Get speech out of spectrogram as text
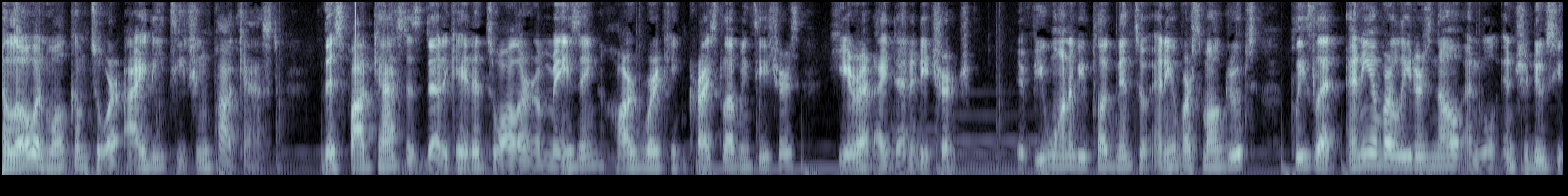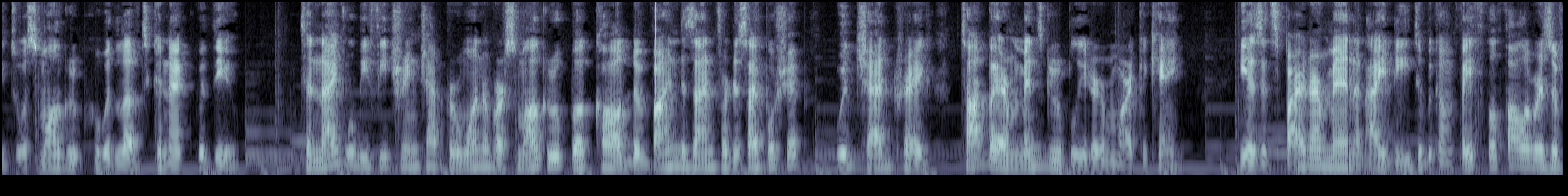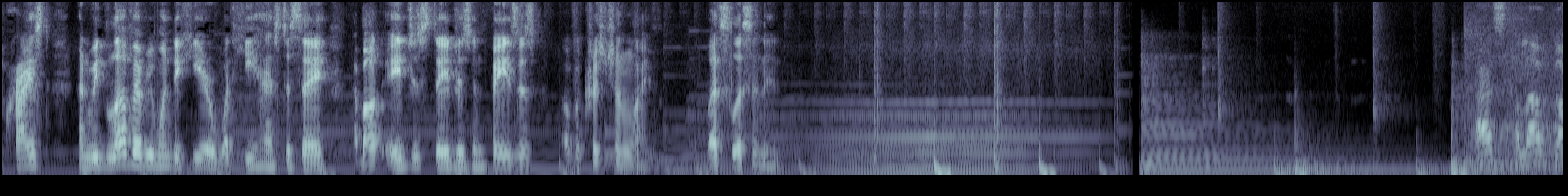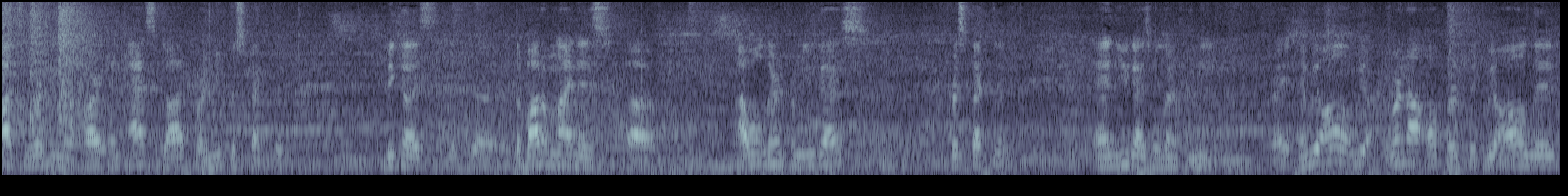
Hello and welcome to our ID Teaching Podcast. This podcast is dedicated to all our amazing, hardworking, Christ loving teachers here at Identity Church. If you want to be plugged into any of our small groups, please let any of our leaders know and we'll introduce you to a small group who would love to connect with you. Tonight we'll be featuring chapter 1 of our small group book called Divine Design for Discipleship with Chad Craig, taught by our men's group leader Mark Kane. He has inspired our men at ID to become faithful followers of Christ, and we'd love everyone to hear what he has to say about ages, stages, and phases of a Christian life. Let's listen in. Ask, allow God to work in your heart and ask God for a new perspective. Because the, the, bottom line is, um, I will learn from you guys perspective, and you guys will learn from me, right? And we all we we're not all perfect. We all live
